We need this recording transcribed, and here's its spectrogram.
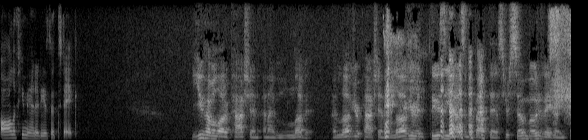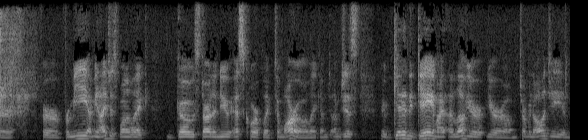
all of humanity is at stake. You have a lot of passion, and I love it. I love your passion. I love your enthusiasm about this. You're so motivating for for for me. I mean, I just want to like go start a new S corp like tomorrow. Like I'm I'm just you know, get in the game. I, I love your your um, terminology and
